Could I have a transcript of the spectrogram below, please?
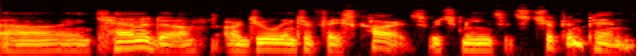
uh, in Canada are dual interface cards, which means it's chip and pin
